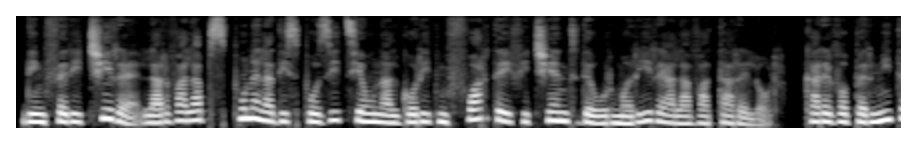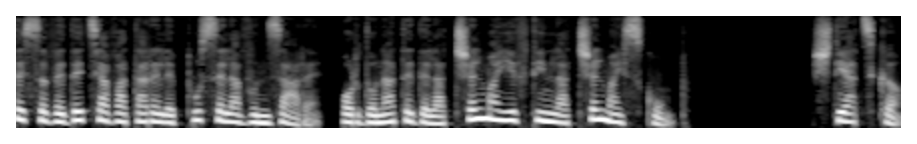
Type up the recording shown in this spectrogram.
Din fericire, Larva Labs pune la dispoziție un algoritm foarte eficient de urmărire al avatarelor, care vă permite să vedeți avatarele puse la vânzare, ordonate de la cel mai ieftin la cel mai scump. Știați că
